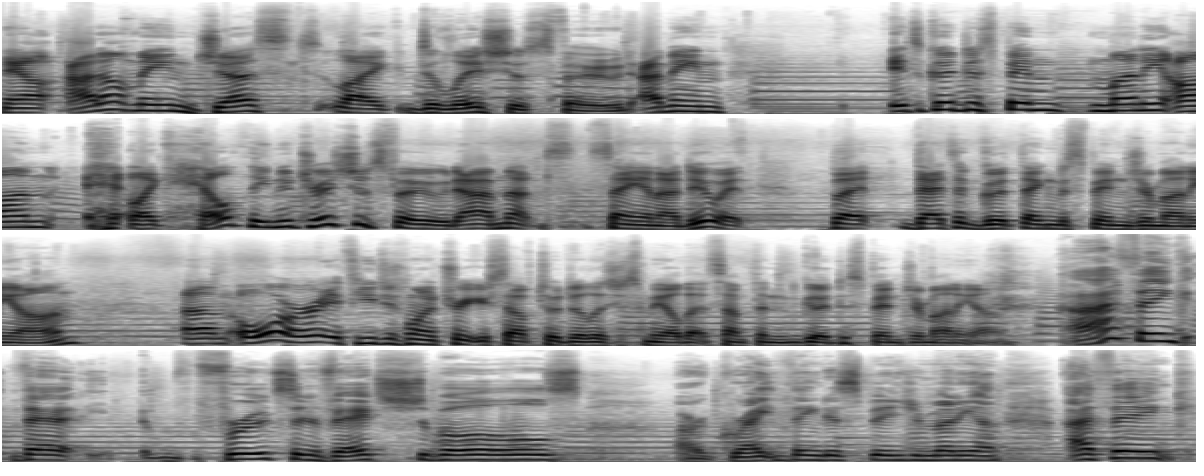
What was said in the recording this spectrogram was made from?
Now, I don't mean just like delicious food. I mean, it's good to spend money on like healthy, nutritious food. I'm not saying I do it, but that's a good thing to spend your money on. Um, or if you just want to treat yourself to a delicious meal, that's something good to spend your money on. I think that fruits and vegetables are a great thing to spend your money on. I think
